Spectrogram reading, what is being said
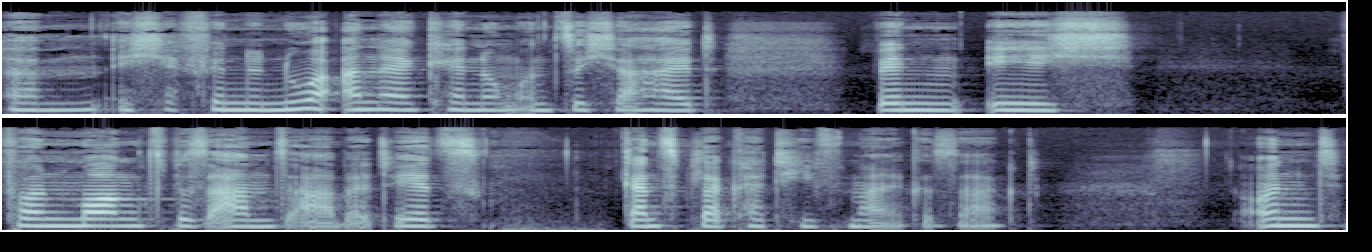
ähm, ich finde nur Anerkennung und Sicherheit, wenn ich von morgens bis abends arbeite. Jetzt ganz plakativ mal gesagt. Und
